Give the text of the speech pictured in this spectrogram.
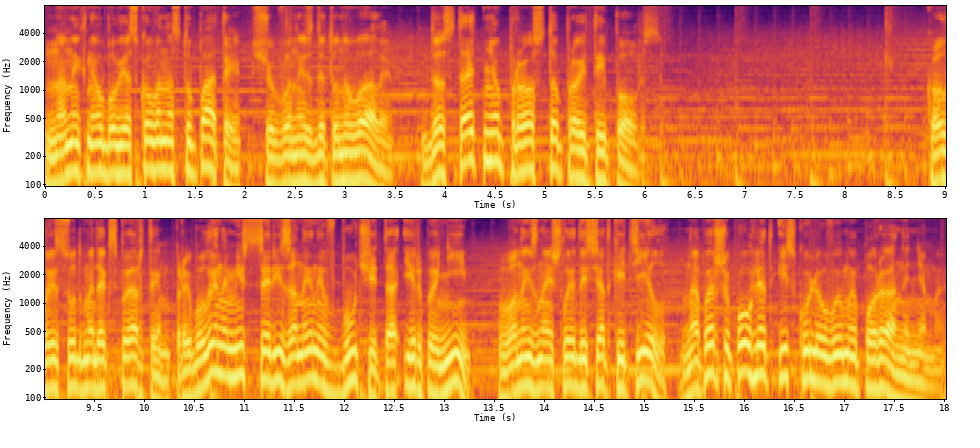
На них не обов'язково наступати, щоб вони здетонували. Достатньо просто пройти повз. Коли судмедексперти прибули на місце різанини в Бучі та Ірпені, вони знайшли десятки тіл, на перший погляд, із кульовими пораненнями.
